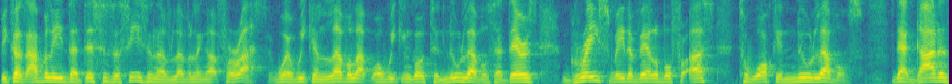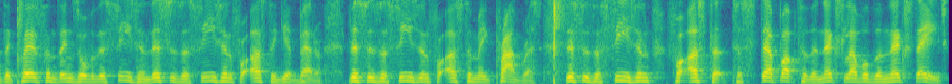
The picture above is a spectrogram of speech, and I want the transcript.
because I believe that this is a season of leveling up for us, where we can level up, where we can go to new levels, that there's grace made available for us to walk in new levels, that God has declared some things over this season. This is a season for us to get better. This is a season for us to make progress. This is a season for us to, to step up to the next level, the next stage.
